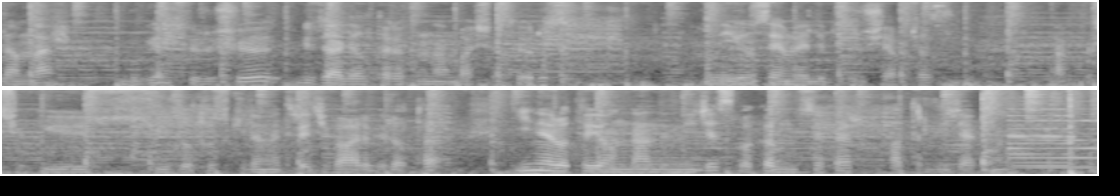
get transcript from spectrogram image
selamlar. Bugün sürüşü Güzel Yalı tarafından başlatıyoruz. Yine Yunus Emre'li bir sürüş yapacağız. Yaklaşık 100-130 kilometre civarı bir rota. Yine rotayı ondan dinleyeceğiz. Bakalım bu sefer hatırlayacak mı?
